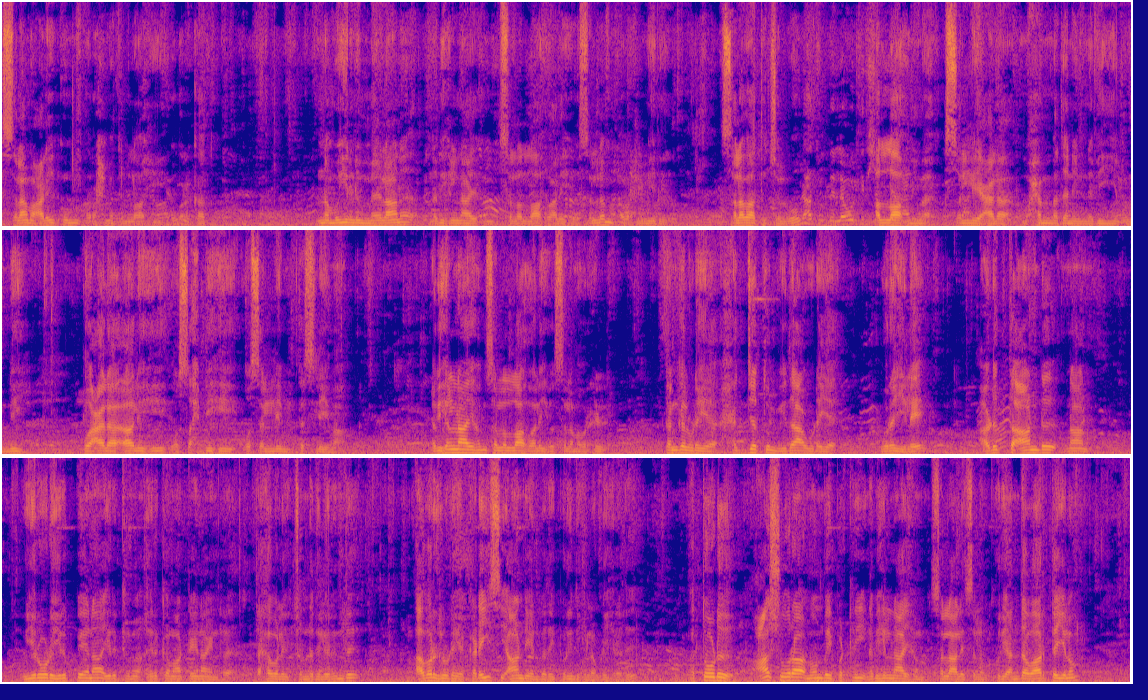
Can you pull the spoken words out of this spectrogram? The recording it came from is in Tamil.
அஸ்ஸலாமு அலைக்கும் வரஹ்மத்துல்லாஹி வபரகாத்து நம் உயிரினும் மேலான நபிகள் நாயகம் ஸல்லல்லாஹு அலைஹி வஸல்லம் அவர்கள் மீது சலவாத்து சொல்வோம் அல்லாஹும்ம ஸல்லி அலா முஹம்மதனின் நபியில் உன்னி وعلى آله وصحبه وسلم تسليما நபிகள் நாயகம் ஸல்லல்லாஹு அலைஹி வஸல்லம் அவர்கள் தங்களுடைய ஹஜ்ஜத்துல் விதாவுடைய உரையிலே அடுத்த ஆண்டு நான் உயிரோடு இருப்பேனா இருக்க இருக்க மாட்டேனா என்ற தகவலை சொன்னதிலிருந்து அவர்களுடைய கடைசி ஆண்டு என்பதை புரிந்து கொள்ள முடிகிறது. அத்தோடு ஆஷூரா நோன்பை பற்றி நபிகள் நாயகம் சல்லா அலி செல்லம் கூறிய அந்த வார்த்தையிலும்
